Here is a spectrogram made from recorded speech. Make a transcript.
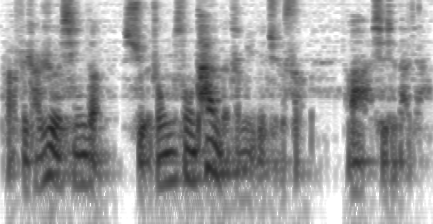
啊非常热心的雪中送炭的这么一个角色啊。谢谢大家。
